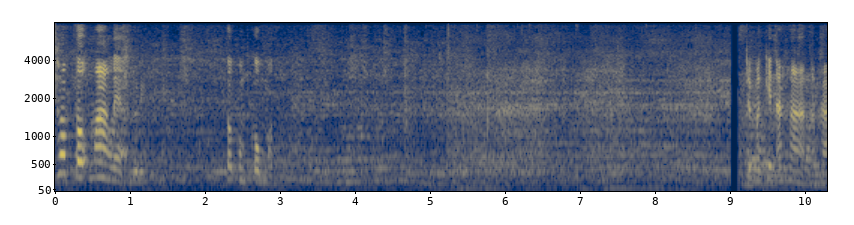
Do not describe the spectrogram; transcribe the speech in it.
ชอบโต๊ะมากเลยอะ ดูดิ โต๊ะกลมๆอะจะมากินอาหารนะคะ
